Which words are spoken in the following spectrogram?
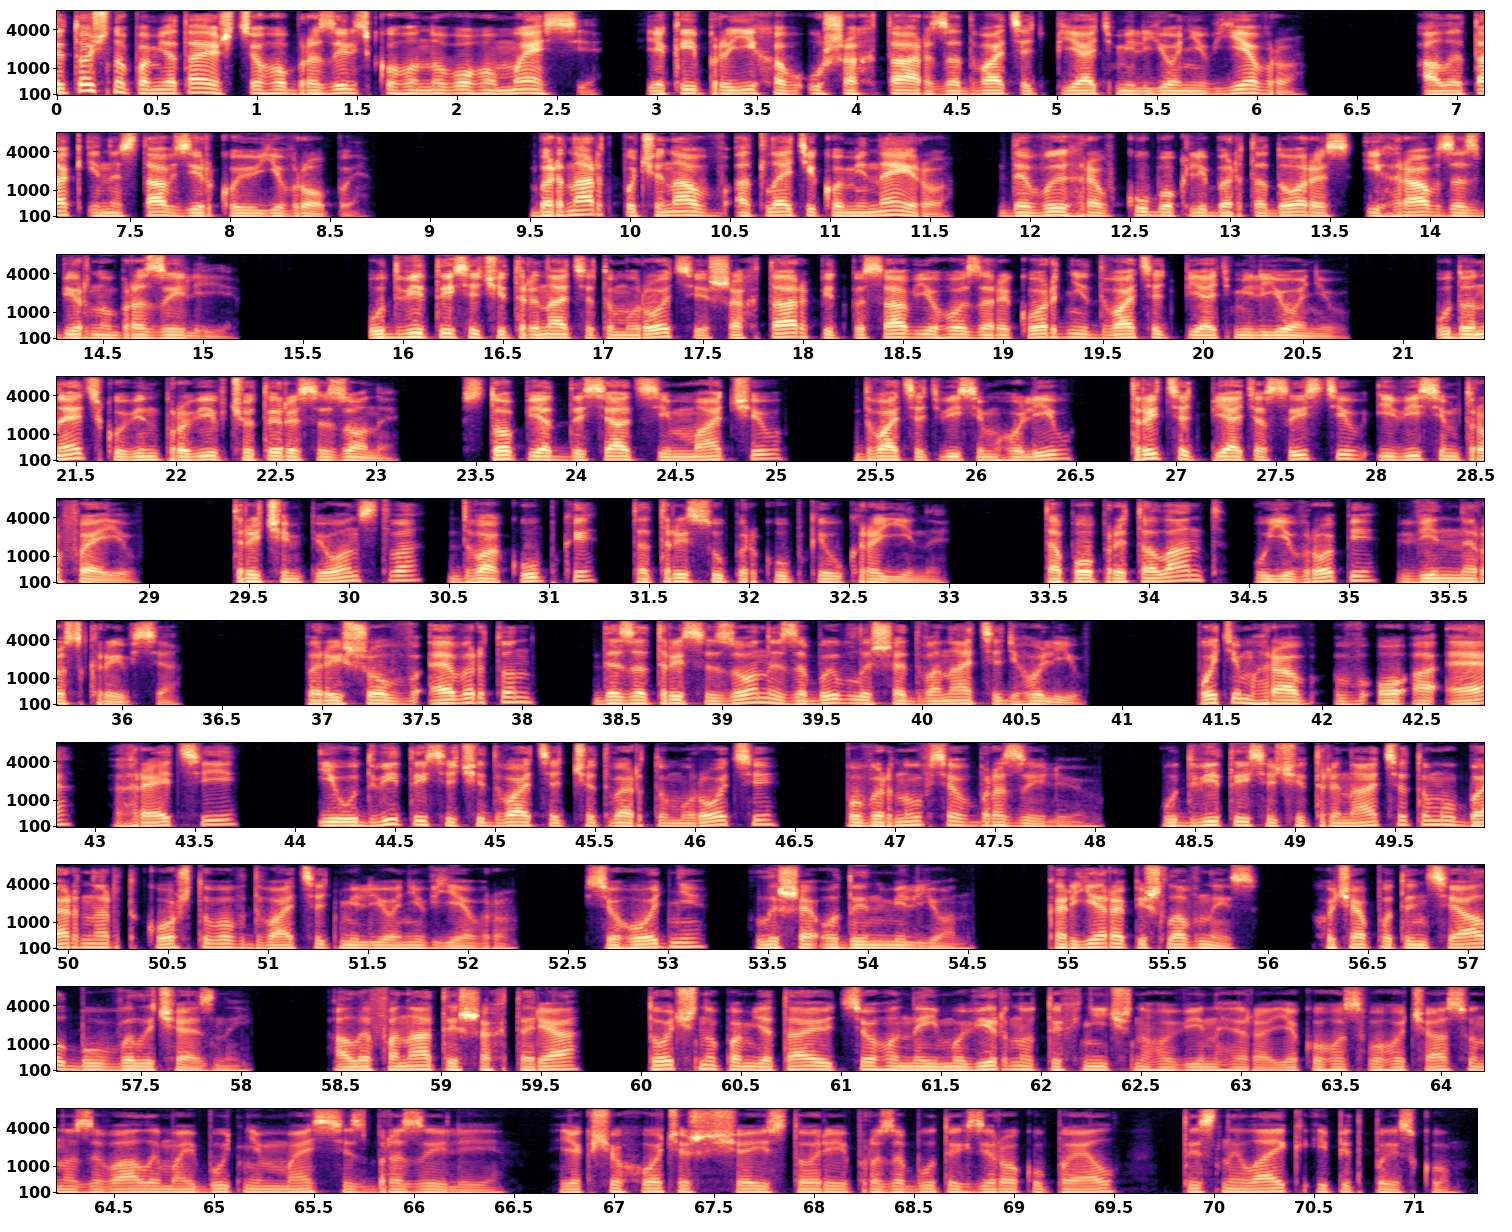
Ти точно пам'ятаєш цього бразильського нового Мессі, який приїхав у Шахтар за 25 мільйонів євро, але так і не став зіркою Європи. Бернард починав в Атлетіко Мінейро, де виграв Кубок Лібертадорес і грав за збірну Бразилії. У 2013 році Шахтар підписав його за рекордні 25 мільйонів. У Донецьку він провів 4 сезони, 157 матчів, 28 голів, 35 асистів і 8 трофеїв, 3 чемпіонства, 2 кубки та 3 суперкубки України. Та попри талант, у Європі він не розкрився. Перейшов в Евертон, де за 3 сезони забив лише 12 голів. Потім грав в ОАЕ, Греції і у 2024 році повернувся в Бразилію. У 2013-му Бернард коштував 20 мільйонів євро. Сьогодні лише 1 мільйон. Кар'єра пішла вниз, хоча потенціал був величезний. Але фанати Шахтаря точно пам'ятають цього неймовірно технічного вінгера, якого свого часу називали майбутнім Мессі з Бразилії. Якщо хочеш ще історії про забутих зірок УПЛ, тисни лайк і підписку.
